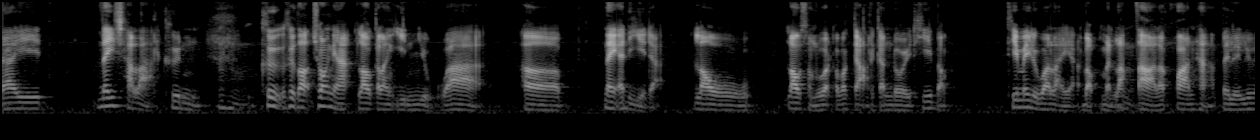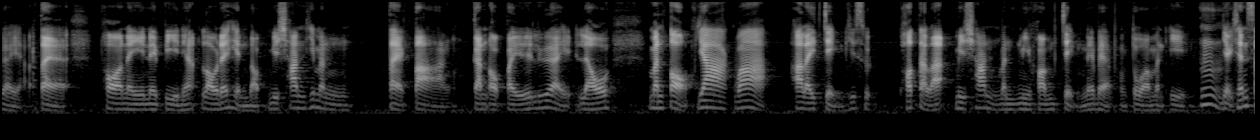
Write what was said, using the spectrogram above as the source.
ได้ได้ฉลาดขึ้นอืมคือคือตอนช่วงเนี้ยเรากำลังอินอยู่ว่าเอ่อในอดีตอะเราเราสำรวจอวกาศกันโดยที่แบบที่ไม่รู้อะไรอะแบบเหมือนหลับตาแล้วควานหาไปเรื่อยๆอะแต่พอในในปีเนี้ยเราได้เห็นแบบ mission ที่มันแตกต่างกันออกไปเรื่อยๆ แล้วมันตอบยากว่าอะไรเจ๋งที่สุด เพราะแต่ละ mission มันมีความเจ๋งในแบบของตัวมันเองอืมอย่างเช่นไซ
